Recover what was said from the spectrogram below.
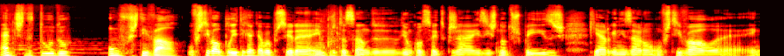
Antes de tudo, um festival. O festival político acaba por ser a importação de, de, um conceito que já existe noutros países, que é organizar um, festival eh, em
